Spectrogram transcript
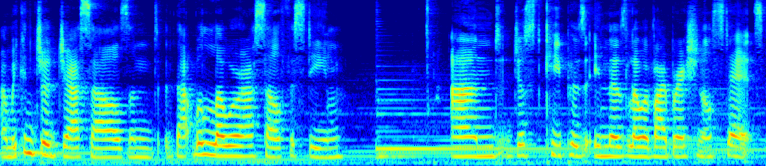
and we can judge ourselves, and that will lower our self-esteem and just keep us in those lower vibrational states.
